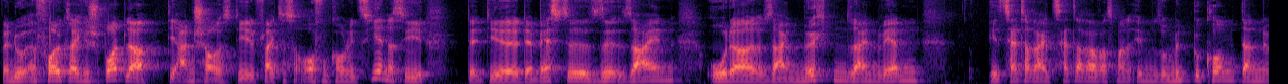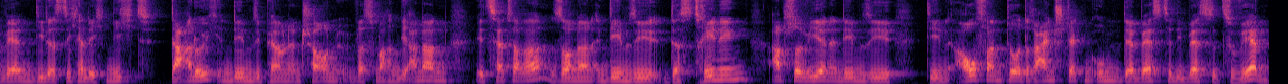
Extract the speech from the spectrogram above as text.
wenn du erfolgreiche Sportler dir anschaust, die vielleicht das auch offen kommunizieren, dass sie dir der Beste sein oder sein möchten, sein werden, etc., etc., was man eben so mitbekommt, dann werden die das sicherlich nicht dadurch, indem sie permanent schauen, was machen die anderen etc., sondern indem sie das Training absolvieren, indem sie den Aufwand dort reinstecken, um der Beste, die Beste zu werden.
